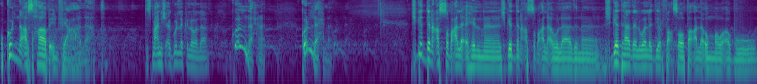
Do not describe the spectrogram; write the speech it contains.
وكلنا أصحاب انفعالات. تسمعني أقول لك لولا؟ كلنا إحنا كلنا إحنا. إيش قد نعصب على أهلنا؟ إيش قد نعصب على أولادنا؟ إيش قد هذا الولد يرفع صوته على أمه وأبوه؟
